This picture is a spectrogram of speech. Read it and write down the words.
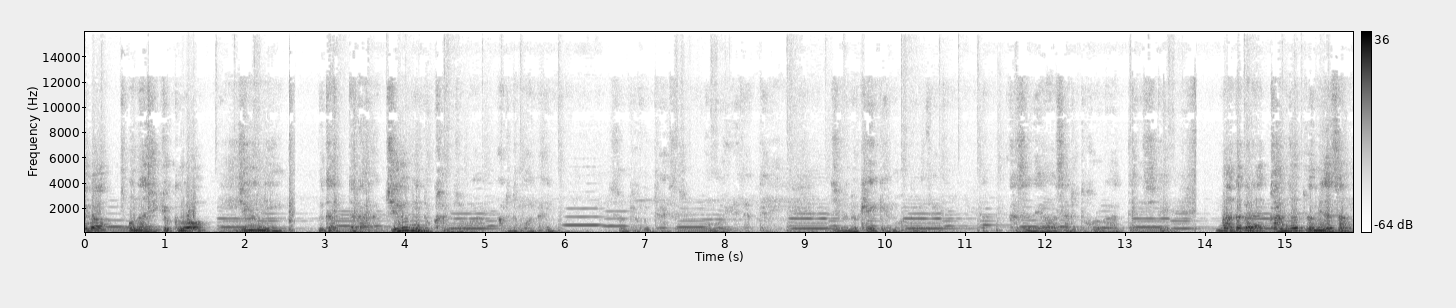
えば同じ曲を10人歌ったら10人の感情があると思わない？その曲に対する思い入れだったり自分の経験も含めたり重ね合わさるところがあったりして。まあだから感情っていうのは皆さん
